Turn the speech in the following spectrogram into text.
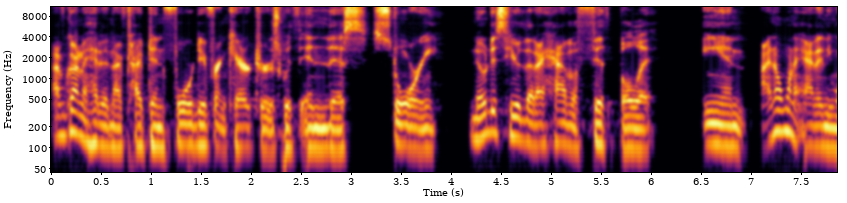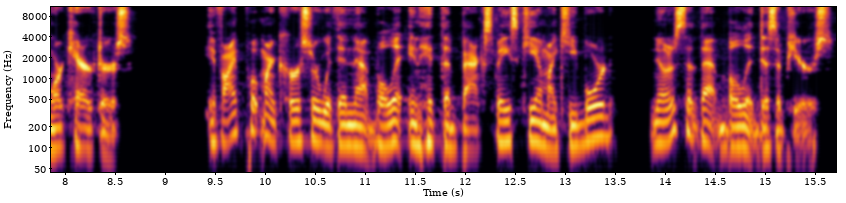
I've gone ahead and I've typed in four different characters within this story. Notice here that I have a fifth bullet and I don't want to add any more characters. If I put my cursor within that bullet and hit the backspace key on my keyboard, notice that that bullet disappears.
